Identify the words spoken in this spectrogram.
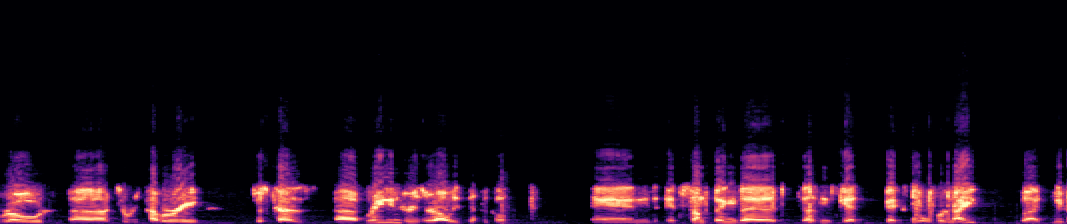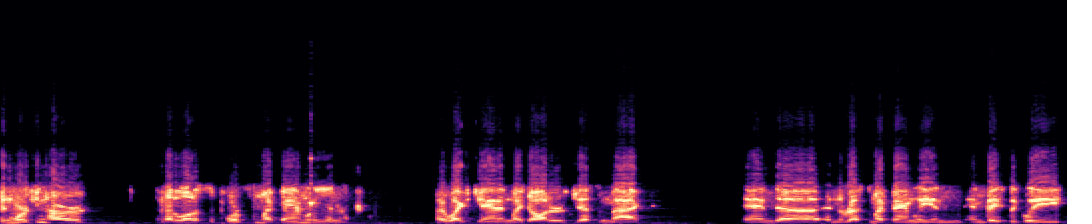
road uh, to recovery, just because uh, brain injuries are always difficult, and it's something that doesn't get fixed overnight. But we've been working hard. I've had a lot of support from my family and my wife Jan and my daughters Jess and Mac, and uh, and the rest of my family, and and basically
